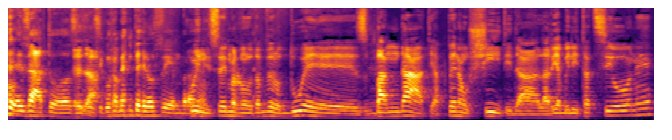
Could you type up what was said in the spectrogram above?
no? esatto, Esatto. sicuramente lo sembra. Quindi no? sembrano davvero due sbandati appena usciti dalla riabilitazione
